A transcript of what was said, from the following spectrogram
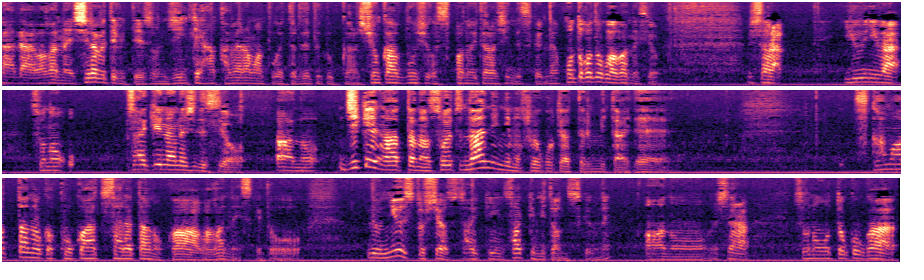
なんだわかんない。調べてみてその人権派カメラマンとか言ったら出てくるから瞬間文集がすっぱ抜いたらしいんですけどね。本当かどうかわかんないですよ。そしたら言うにはその最近の話ですよ。あの事件があったのはそいつ何人にもそういうことやってるみたいで捕まったのか告発されたのかわかんないですけどでもニュースとしては最近さっき見たんですけどね。あのそしたらその男が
